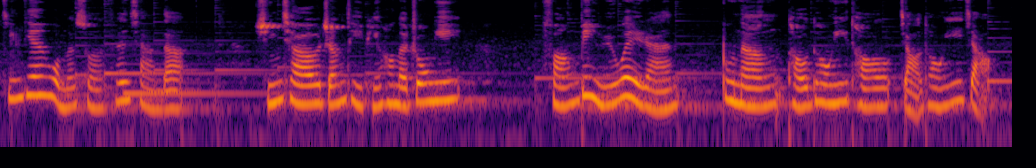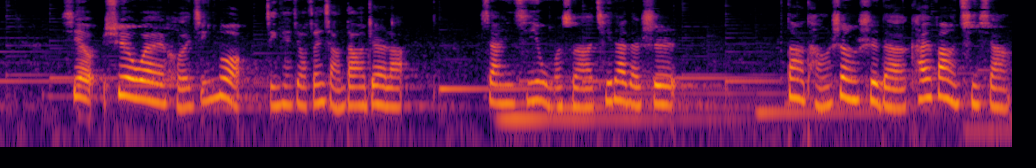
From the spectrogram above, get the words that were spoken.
今天我们所分享的，寻求整体平衡的中医，防病于未然，不能头痛医头，脚痛医脚。穴穴位和经络，今天就分享到这儿了。下一期我们所要期待的是大唐盛世的开放气象。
